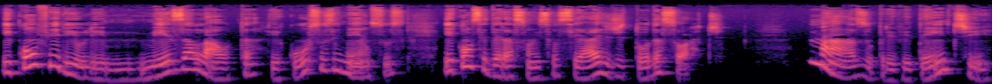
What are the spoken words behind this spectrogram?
e conferiu-lhe mesa lauta, recursos imensos e considerações sociais de toda sorte. Mas o previdente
